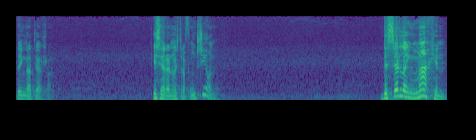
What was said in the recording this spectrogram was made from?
de Inglaterra. Esa era nuestra función de ser la imagen,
